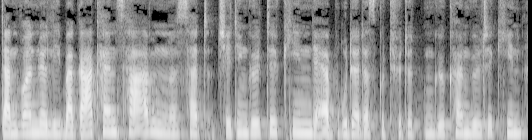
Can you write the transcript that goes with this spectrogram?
dann wollen wir lieber gar keins haben. Das hat Cetin Gültekin, der Bruder des getöteten Gökhan Gültekin,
